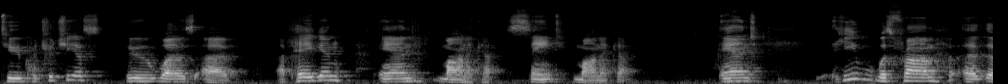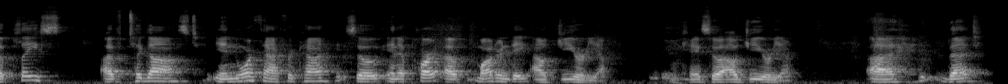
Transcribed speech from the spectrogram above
to Patricius, who was a, a pagan, and Monica, Saint Monica. And he was from uh, the place of Tagaste in North Africa, so in a part of modern day Algeria. Okay, so Algeria. Uh, that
